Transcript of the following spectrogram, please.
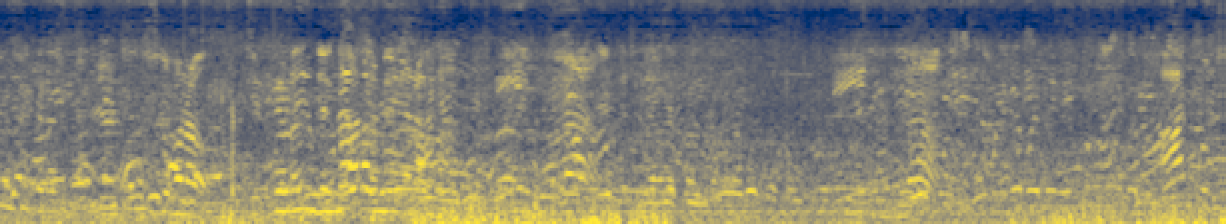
उसको बनाओ आज कुछ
